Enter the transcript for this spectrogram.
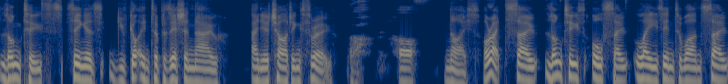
Longtooth, seeing as you've got into position now and you're charging through? Oh, half. Nice. All right. So Longtooth also lays into one. So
